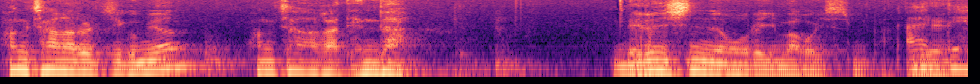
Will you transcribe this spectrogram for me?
황창하를 찍으면 황창하가 된다. 이런 신념으로 임하고 있습니다. 아, 예. 네.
